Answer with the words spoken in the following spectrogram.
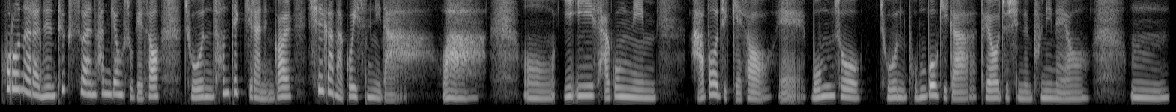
코로나라는 특수한 환경 속에서 좋은 선택지라는 걸 실감하고 있습니다. 와, 어, 2240님 아버지께서, 예, 몸소 좋은 본보기가 되어주시는 분이네요. 음,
